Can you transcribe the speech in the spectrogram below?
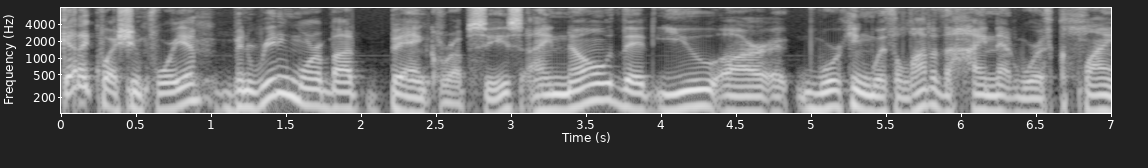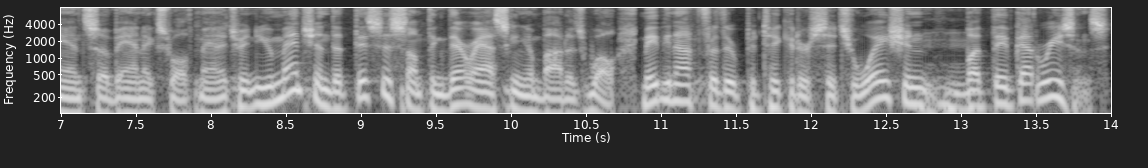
Got a question for you. Been reading more about bankruptcies. I know that you are working with a lot of the high net worth clients of Annex Wealth Management. You mentioned that this is something they're asking about as well. Maybe not for their particular situation, mm-hmm. but they've got reasons.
